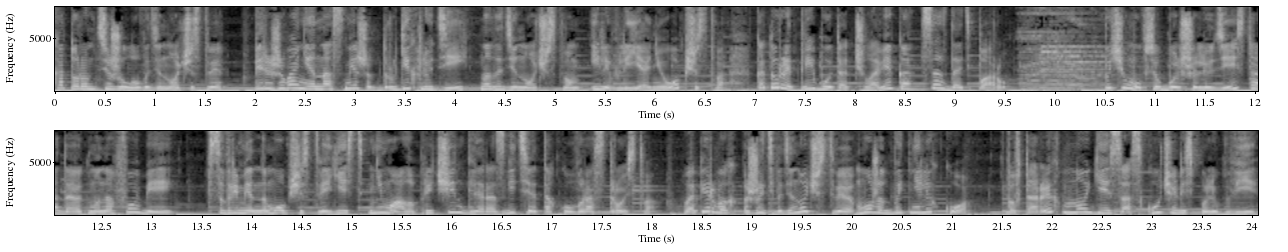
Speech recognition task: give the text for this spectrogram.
которым тяжело в одиночестве, переживание насмешек других людей над одиночеством или влияние общества, которое требует от человека создать пару. Почему все больше людей страдают монофобией? Современном обществе есть немало причин для развития такого расстройства. Во-первых, жить в одиночестве может быть нелегко. Во-вторых, многие соскучились по любви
